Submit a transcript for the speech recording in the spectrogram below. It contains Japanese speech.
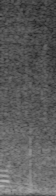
document.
